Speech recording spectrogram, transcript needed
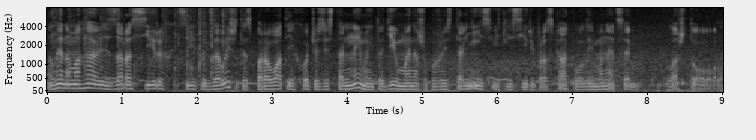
Але намагаюсь зараз сірих світлих залишити, спарувати їх хочу зі стальними, і тоді в мене, щоб уже і стальні, і світлі сірі проскакували, і мене це влаштовувало.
